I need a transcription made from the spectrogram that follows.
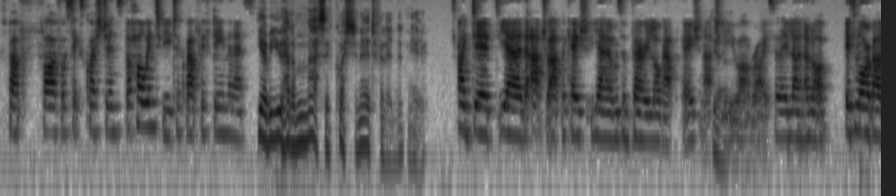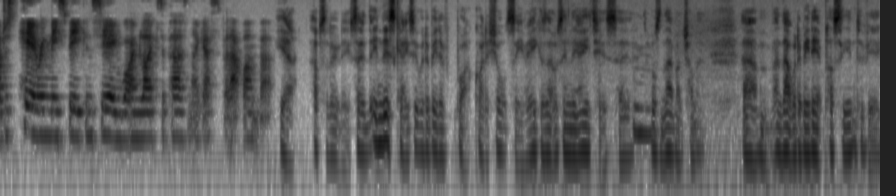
was about five or six questions. The whole interview took about 15 minutes. Yeah, but you had a massive questionnaire to fill in, didn't you? I did, yeah, the actual application, yeah, it was a very long application, actually, Yeah. you are right. So they learn a lot. Of, it's more about just hearing me speak and seeing what I'm like as a person, I guess, for that one. But Yeah, absolutely. So in this case, it would have been a well, quite a short CV because that was in the eighties, so there wasn't that much on it, um, and that would have been it plus the interview.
